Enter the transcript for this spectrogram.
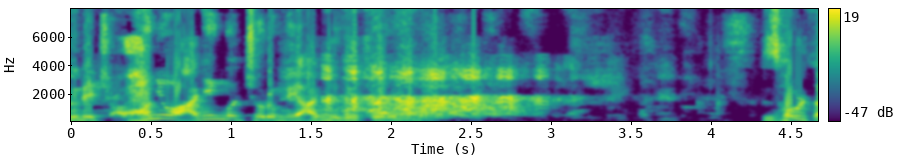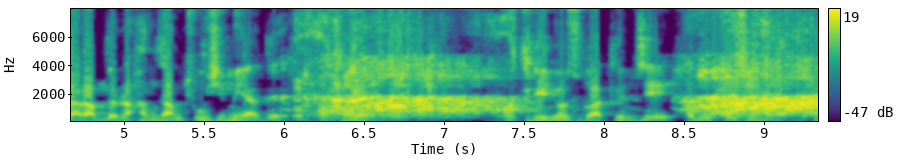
근데 전혀 아닌 것처럼 왜 안 되겠죠, 여러분? 서울 사람들은 항상 조심해야 돼. 어떻게, 어떻게 여수 같은지 아주 조심해야 돼.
